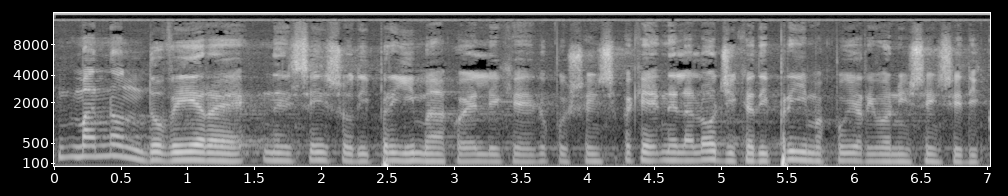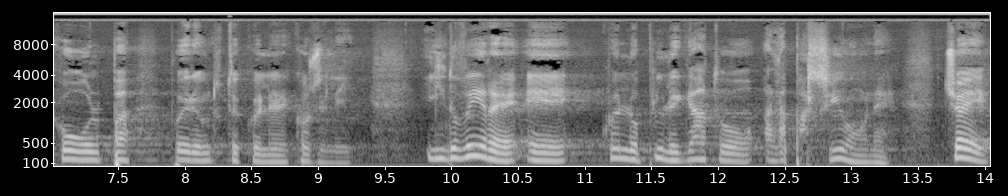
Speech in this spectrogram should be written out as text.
ma non dovere nel senso di prima, quelli che dopo i sensi, perché nella logica di prima poi arrivano i sensi di colpa, poi arrivano tutte quelle cose lì. Il dovere è quello più legato alla passione, cioè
